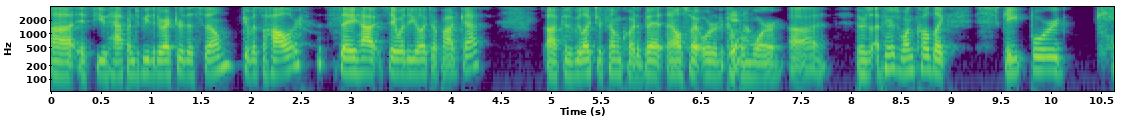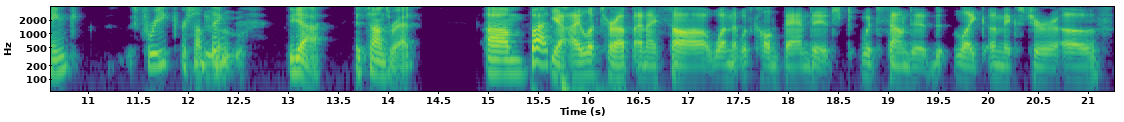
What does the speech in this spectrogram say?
Uh, if you happen to be the director of this film, give us a holler. say how, say whether you liked our podcast because we liked your film quite a bit. And also, I ordered a couple Yeah. more. There's I think there's one called like Skateboard Kink Freak or something. Ooh. Yeah, it sounds rad. Um, but Yeah, I looked her up and I saw one that was called Bandaged, which sounded like a mixture of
